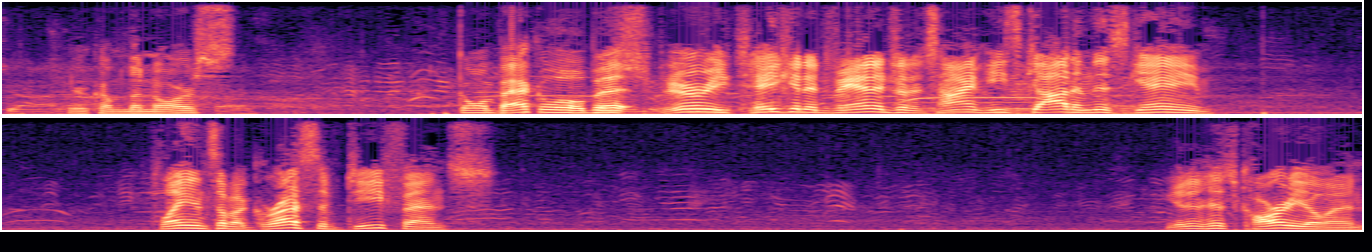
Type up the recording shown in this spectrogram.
John. Here come the Norse. Going back a little bit. Spuri taking advantage of the time he's got in this game, playing some aggressive defense, getting his cardio in.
